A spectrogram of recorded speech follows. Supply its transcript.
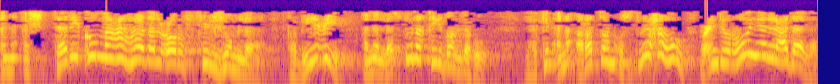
أنا أشترك مع هذا العرف في الجملة. طبيعي أنا لست نقيضا له. لكن أنا أردت أن أصلحه وعندي رؤية للعدالة.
